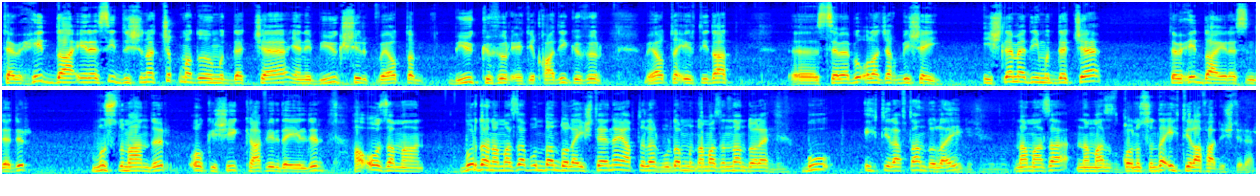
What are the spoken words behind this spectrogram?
tevhid dairesi dışına çıkmadığı müddetçe yani büyük şirk veyahut da büyük küfür, itikadi küfür veyahut da irtidat e, sebebi olacak bir şey işlemediği müddetçe tevhid dairesindedir. Müslümandır. O kişi kafir değildir. Ha o zaman burada namaza bundan dolayı işte ne yaptılar? Burada namazından dolayı bu ihtilaftan dolayı namaza namaz konusunda ihtilafa düştüler.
